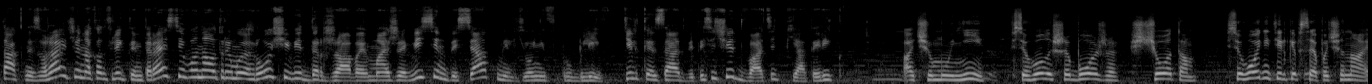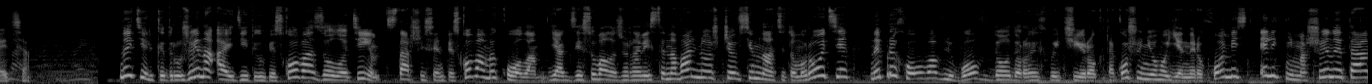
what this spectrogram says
Так, незважаючи на конфлікт інтересів, вона отримує гроші від держави майже 80 мільйонів рублів тільки за 2025 рік. А чому ні? Всього лише Боже. Що там? Сьогодні тільки все починається. Не тільки дружина, а й діти у Піскова золоті. Старший син Піскова Микола. Як з'ясували журналісти Навального, ще в 17-му році не приховував любов до дорогих вечірок. Також у нього є нерухомість, елітні машини та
